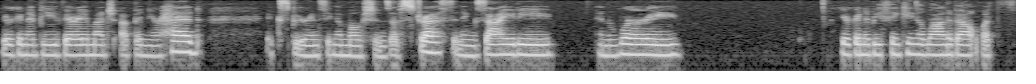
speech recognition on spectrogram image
You're going to be very much up in your head, experiencing emotions of stress and anxiety and worry. You're going to be thinking a lot about what's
